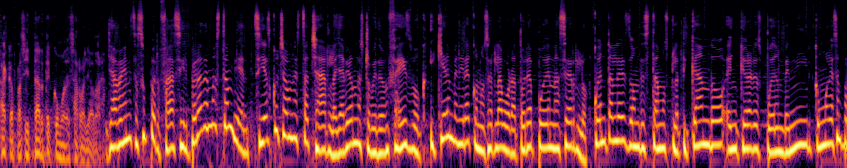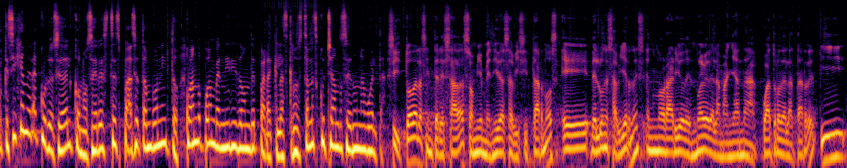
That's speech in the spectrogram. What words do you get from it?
a capacitarte como desarrolladora. Ya ven, está súper fácil, pero además también, si ya escucharon esta charla, ya vieron nuestro video en Facebook y quieren venir a conocer Laboratoria, pueden hacerlo. Cuéntales dónde estamos platicando, en qué horarios pueden venir, cómo le hacen, porque sí genera curiosidad el conocer este espacio tan bonito. ¿Cuándo pueden venir y dónde para que las nos están escuchando se den una vuelta. Sí, todas las interesadas son bienvenidas a visitarnos eh, de lunes a viernes en un horario de 9 de la mañana a 4 de la tarde y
